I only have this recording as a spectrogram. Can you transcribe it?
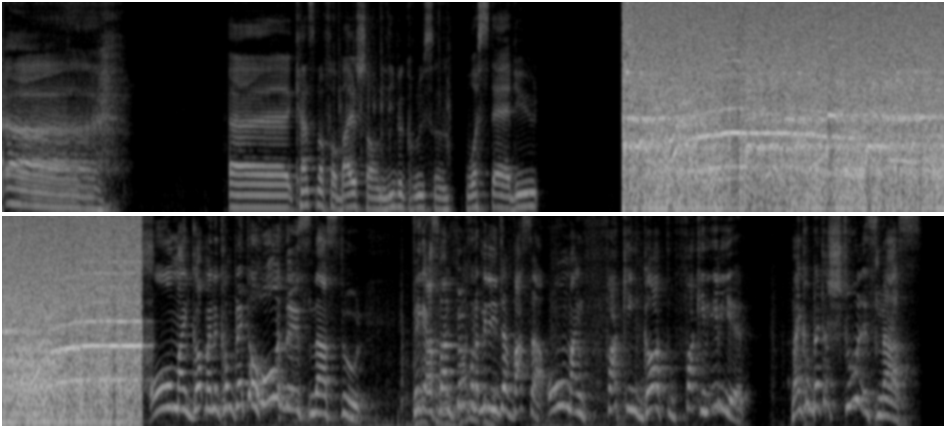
Äh, äh, kannst mal vorbeischauen. Liebe Grüße. What's that, dude? Oh mein Gott, meine komplette Hose ist nass, dude. Digga, das waren 500 Milliliter Wasser. Oh mein fucking Gott, du fucking Idiot. Mein kompletter Stuhl ist nass.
